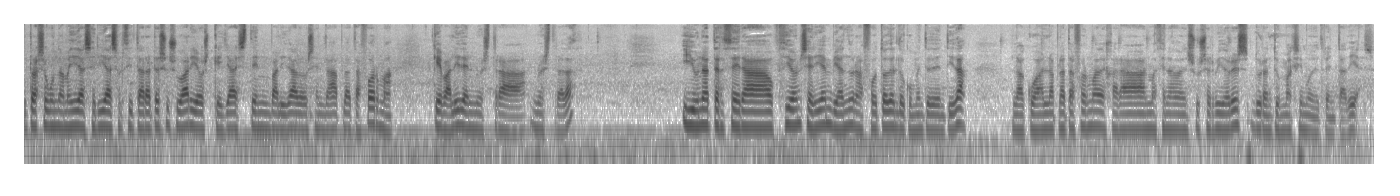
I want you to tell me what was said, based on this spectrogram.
Otra segunda medida sería solicitar a tres usuarios que ya estén validados en la plataforma que validen nuestra, nuestra edad. Y una tercera opción sería enviando una foto del documento de identidad, la cual la plataforma dejará almacenada en sus servidores durante un máximo de 30 días.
